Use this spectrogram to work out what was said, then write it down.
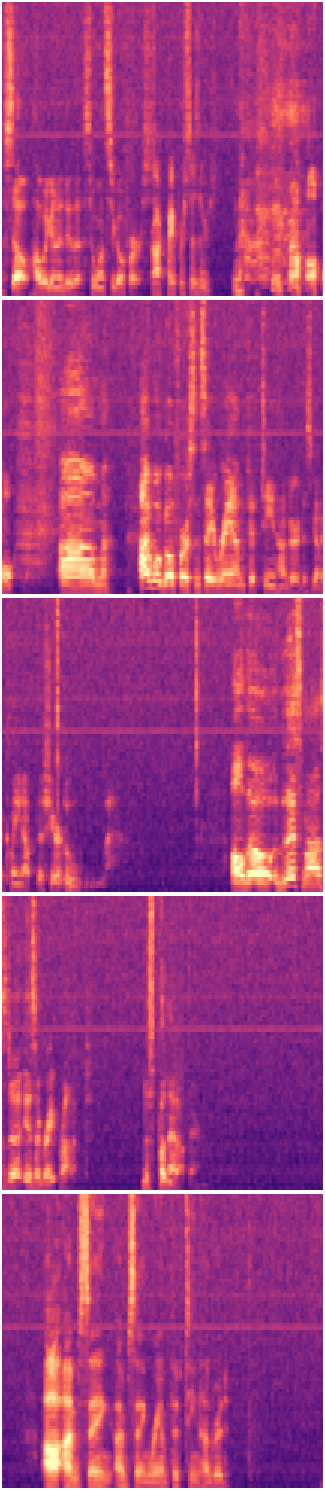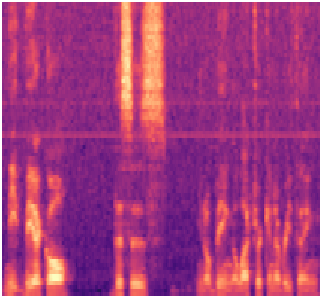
so how are we going to do this? Who wants to go first? Rock paper scissors. no. Um, I will go first and say Ram 1500 is going to clean up this year. Ooh. Although this Mazda is a great product. Just putting that out there. Uh, I'm saying I'm saying Ram 1500. Neat vehicle. This is, you know, being electric and everything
